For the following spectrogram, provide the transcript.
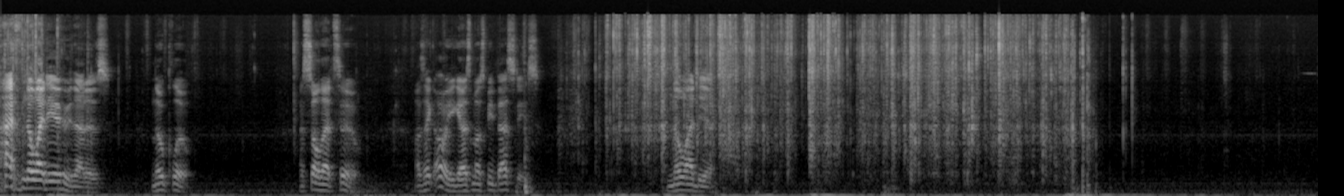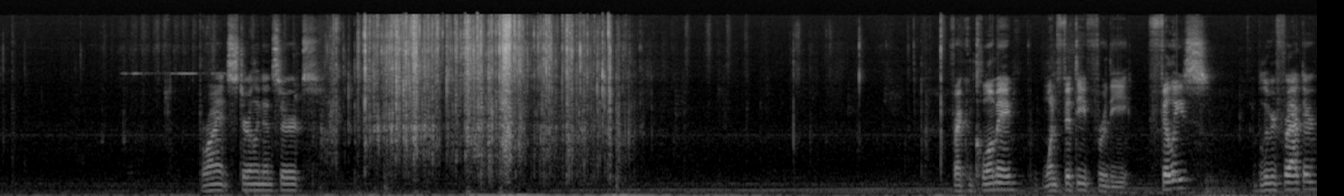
I have no idea who that is. No clue. I saw that too. I was like, oh, you guys must be besties. No idea. Bryant Sterling insert. Franklyn Kilome, 150 for the Phillies. Blue refractor.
